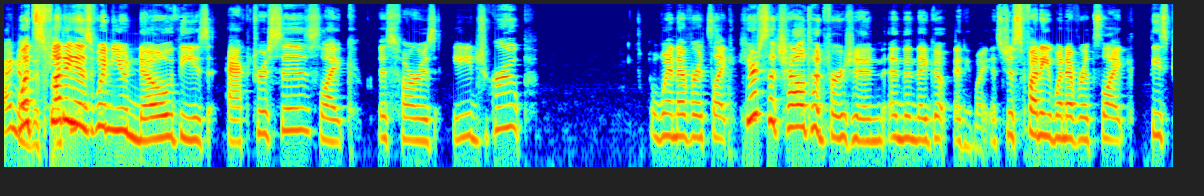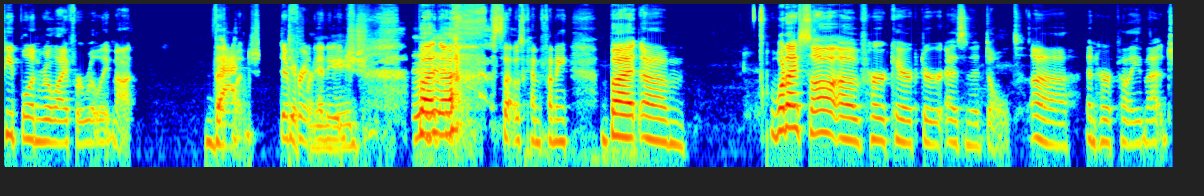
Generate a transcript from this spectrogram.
i know what's funny is when you know these actresses like as far as age group whenever it's like here's the childhood version and then they go anyway it's just funny whenever it's like these people in real life are really not that, that much different, different in age, age. but mm-hmm. uh, so that was kind of funny but um what i saw of her character as an adult uh and her playing that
